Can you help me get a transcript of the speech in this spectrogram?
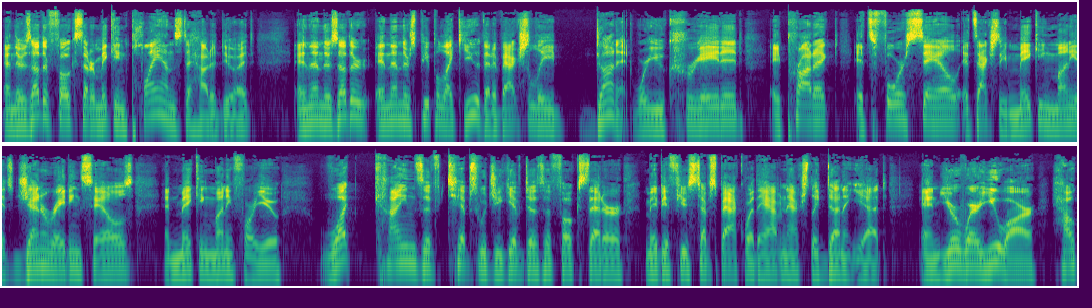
and there's other folks that are making plans to how to do it, and then there's other, and then there's people like you that have actually done it where you created a product it's for sale it's actually making money it's generating sales and making money for you what kinds of tips would you give to the folks that are maybe a few steps back where they haven't actually done it yet and you're where you are how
